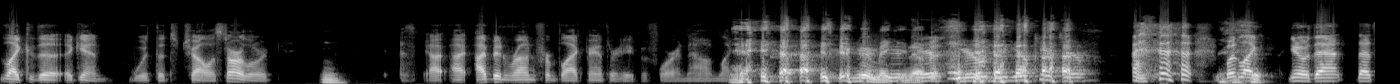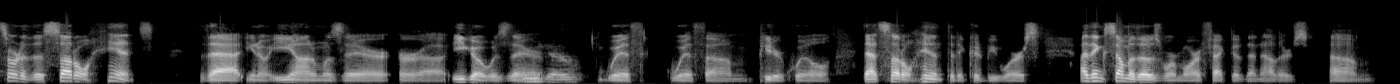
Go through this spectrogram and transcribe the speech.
like the again with the T'Challa Star Lord. Mm. I, I have been run from Black Panther hate before, and now I'm like, you're making up. but like you know that that sort of the subtle hints that you know Eon was there or uh, Ego was there Ego. with with um, Peter Quill. That subtle hint that it could be worse. I think some of those were more effective than others. Um,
